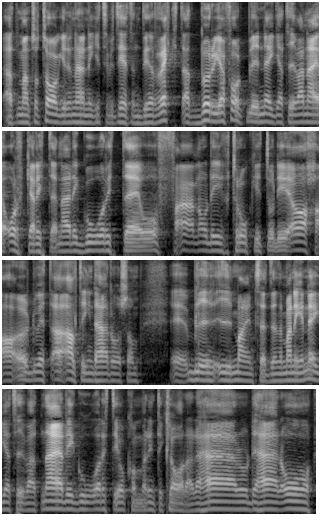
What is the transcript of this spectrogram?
att man tar tag i den här negativiteten direkt. Att börja folk bli negativa, nej jag orkar inte, nej det går inte, och fan och det är tråkigt och det är, aha, du vet allting det här då som eh, blir i mindsetet när man är negativ att nej det går inte, jag kommer inte klara det här och det här och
